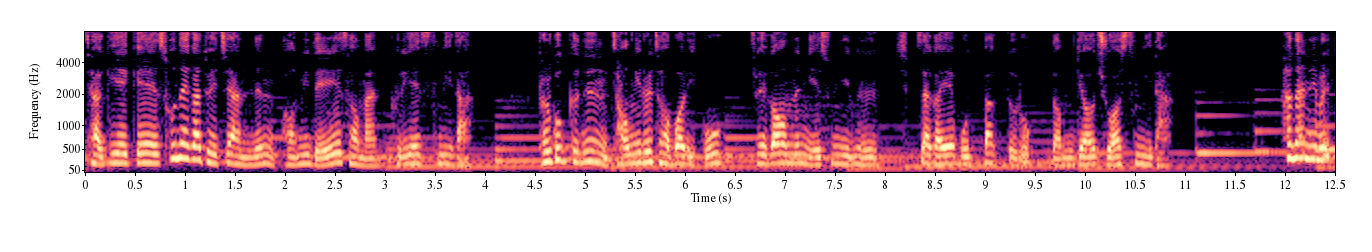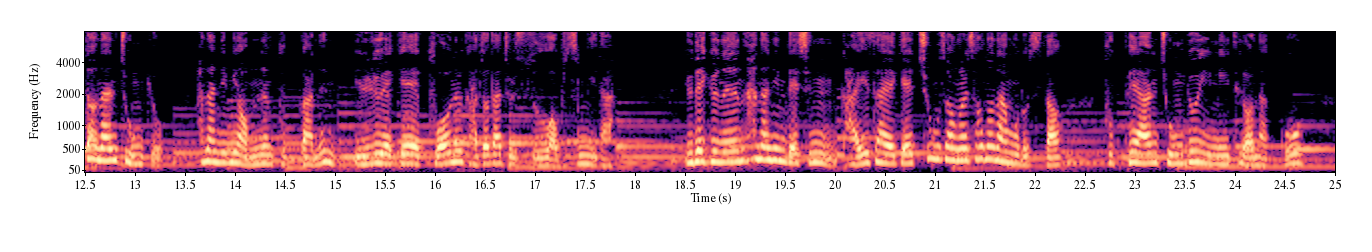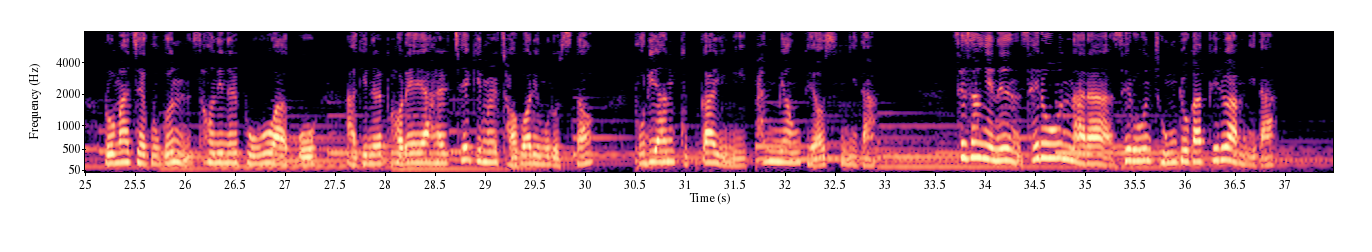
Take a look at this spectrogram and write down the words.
자기에게 손해가 되지 않는 범위 내에서만 그리했습니다. 결국 그는 정의를 저버리고 죄가 없는 예수님을 십자가에 못 박도록 넘겨 주었습니다. 하나님을 떠난 종교, 하나님이 없는 국가는 인류에게 구원을 가져다 줄 수 없습니다. 유대교는 하나님 대신 가이사에게 충성을 선언함으로써 부패한 종교임이 드러났고 로마 제국은 선인을 보호하고 악인을 벌해야 할 책임을 져버림으로써 불의한 국가임이 판명되었습니다. 세상에는 새로운 나라, 새로운 종교가 필요합니다.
